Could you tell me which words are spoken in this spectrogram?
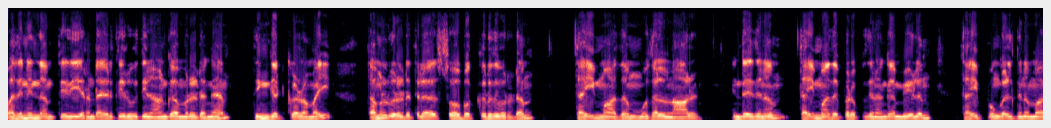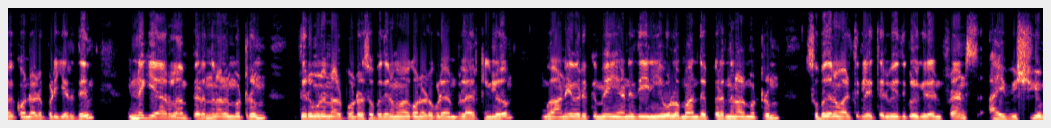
பதினைந்தாம் தேதி இரண்டாயிரத்தி இருபத்தி நான்காம் வருடங்க திங்கட்கிழமை தமிழ் வருடத்துல சோபக்கிருது வருடம் தை மாதம் முதல் நாள். இன்றைய தினம் தை மாத பிறப்பு தினங்க மேலும் தைப்பொங்கல் தினமாக கொண்டாடப்படுகிறது. இன்னைக்கு யாரெல்லாம் பிறந்த நாள் மற்றும் திருமண நாள் போன்ற சுப தினமாக கொண்டாடக்கூடிய அன்பர்களாக இருக்கீங்களோ உங்க அனைவருக்குமே எனது இனிய உலமார்ந்த பிறந்த நாள் மற்றும் சுபதின வாழ்த்துக்களை தெரிவித்துக் கொள்கிறேன். Friends I wish you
